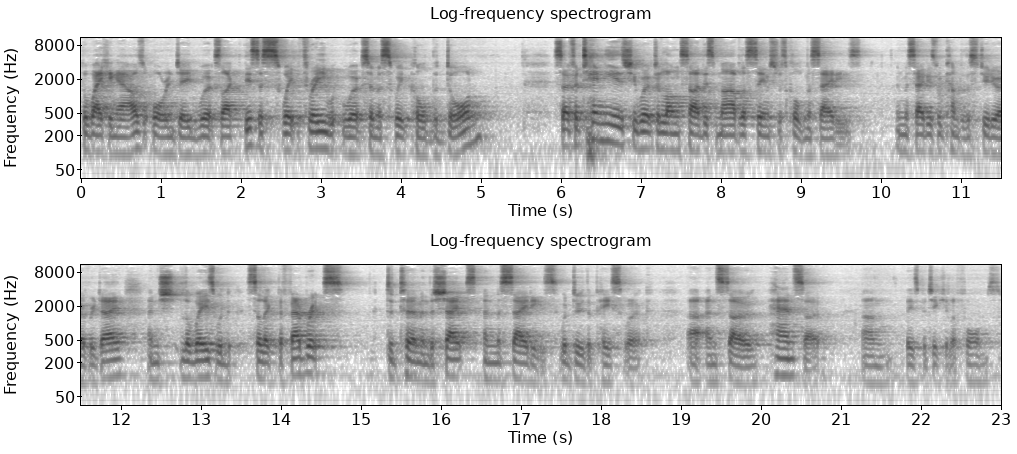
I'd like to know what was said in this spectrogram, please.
the waking hours, or indeed works like this, a suite, three works from a suite called The Dawn. So for 10 years, she worked alongside this marvellous seamstress called Mercedes. And Mercedes would come to the studio every day, and Louise would select the fabrics, determine the shapes, and Mercedes would do the piecework uh, and sew, hand sew um, these particular forms.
